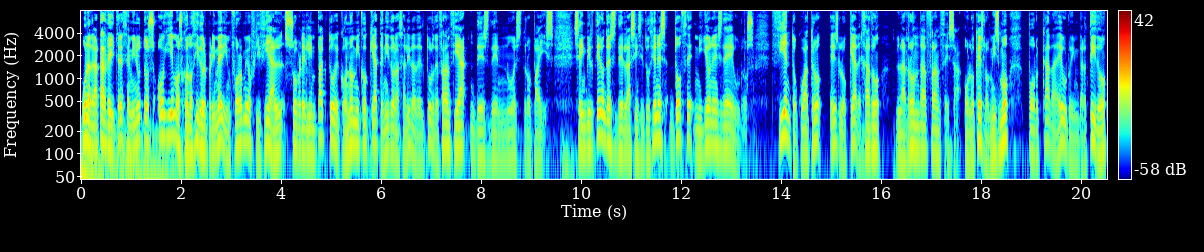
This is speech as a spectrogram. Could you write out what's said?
Una de la tarde y trece minutos, hoy hemos conocido el primer informe oficial sobre el impacto económico que ha tenido la salida del Tour de Francia desde nuestro país. Se invirtieron desde las instituciones 12 millones de euros. 104 es lo que ha dejado la ronda francesa, o lo que es lo mismo, por cada euro invertido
